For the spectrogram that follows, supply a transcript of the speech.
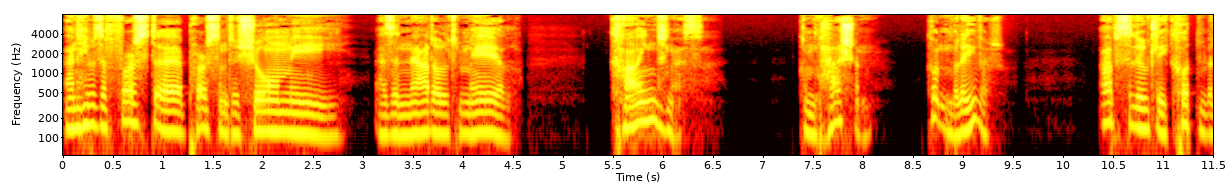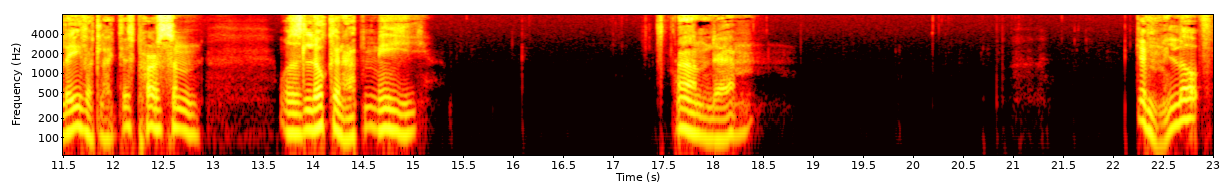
And he was the first uh, person to show me, as an adult male, kindness, compassion. Couldn't believe it absolutely couldn't believe it. Like this person was looking at me, and um, giving me love.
